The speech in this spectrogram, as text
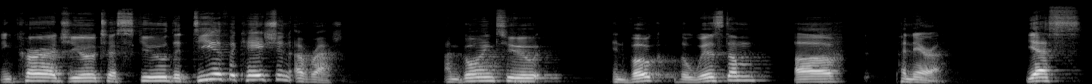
encourage you to eschew the deification of ration, I'm going to invoke the wisdom of Panera. Yes,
